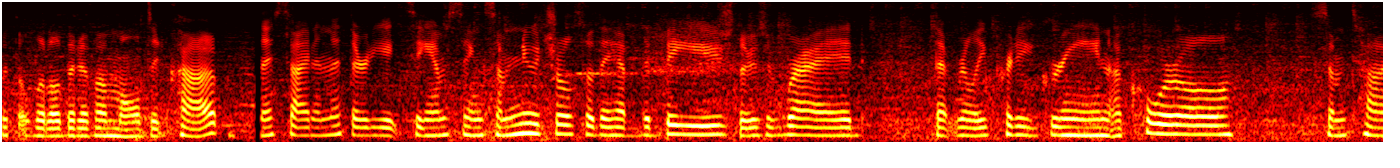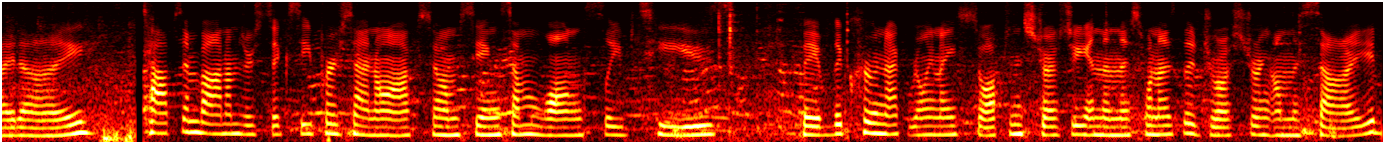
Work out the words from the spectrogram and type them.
with a little bit of a molded cup. This side in the 38C, I'm seeing some neutral. So they have the beige, there's red, that really pretty green, a coral, some tie-dye. Tops and bottoms are 60% off, so I'm seeing some long sleeve tees. They have the crew neck, really nice, soft and stretchy, and then this one has the drawstring on the side.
